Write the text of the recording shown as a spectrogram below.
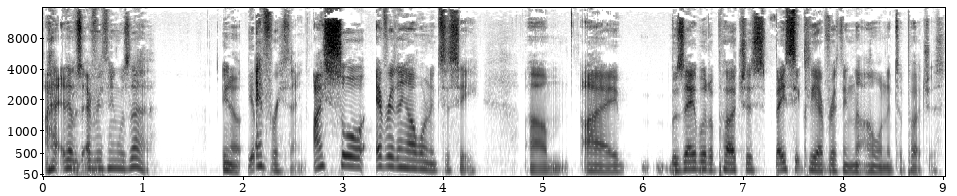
I, there was everything was there, you know, Mm-hmm. Yep. everything. I saw everything I wanted to see. Um, I was able to purchase basically everything that I wanted to purchase.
